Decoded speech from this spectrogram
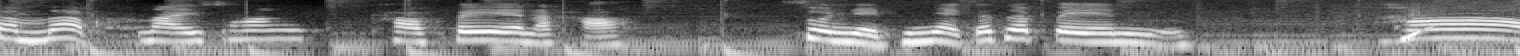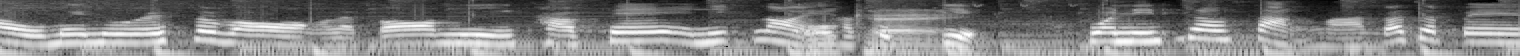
สำหรับนายช่างคาเฟ่นะคะ ส่วนใหญ่ที่เนี่ยก็จะเป็นข้าวเมนูรีสอร์ทแล้วก็มีคาเฟ่นิดหน่อยค่ะโอเคกุบกิบวันนี้ที่เราสั่งมาก็จะเป็น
